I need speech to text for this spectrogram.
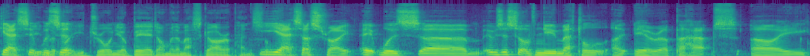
yes, it was. a- like you'd drawn your beard on with a mascara pencil. Yes, that's right. It was um, it was a sort of nu metal uh, era, perhaps. I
